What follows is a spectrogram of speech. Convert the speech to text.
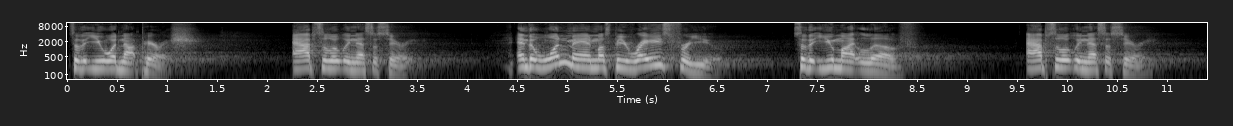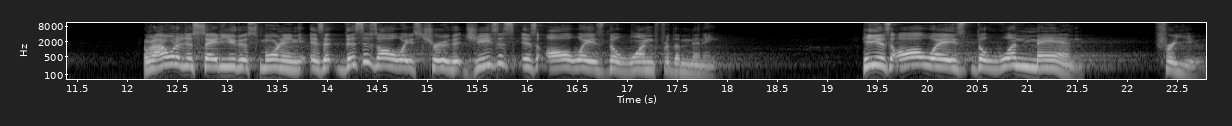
so that you would not perish. Absolutely necessary. And the one man must be raised for you so that you might live. Absolutely necessary. And what I want to just say to you this morning is that this is always true that Jesus is always the one for the many. He is always the one man for you.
